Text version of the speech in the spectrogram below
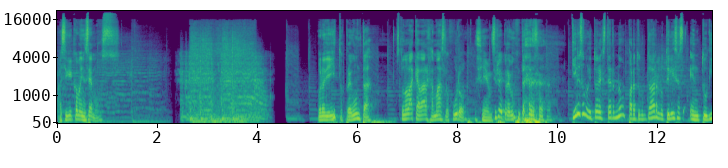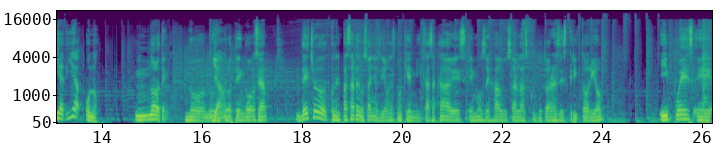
Así que comencemos. Bueno, Dieguito, pregunta. Esto no va a acabar jamás, lo juro. Siempre. Siempre hay preguntas. ¿Tienes un monitor externo para tu computadora? ¿Lo utilizas en tu día a día o no? No lo tengo. No, no, no lo tengo. O sea, de hecho, con el pasar de los años, digamos, es como que en mi casa cada vez hemos dejado de usar las computadoras de escritorio. Y pues eh,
